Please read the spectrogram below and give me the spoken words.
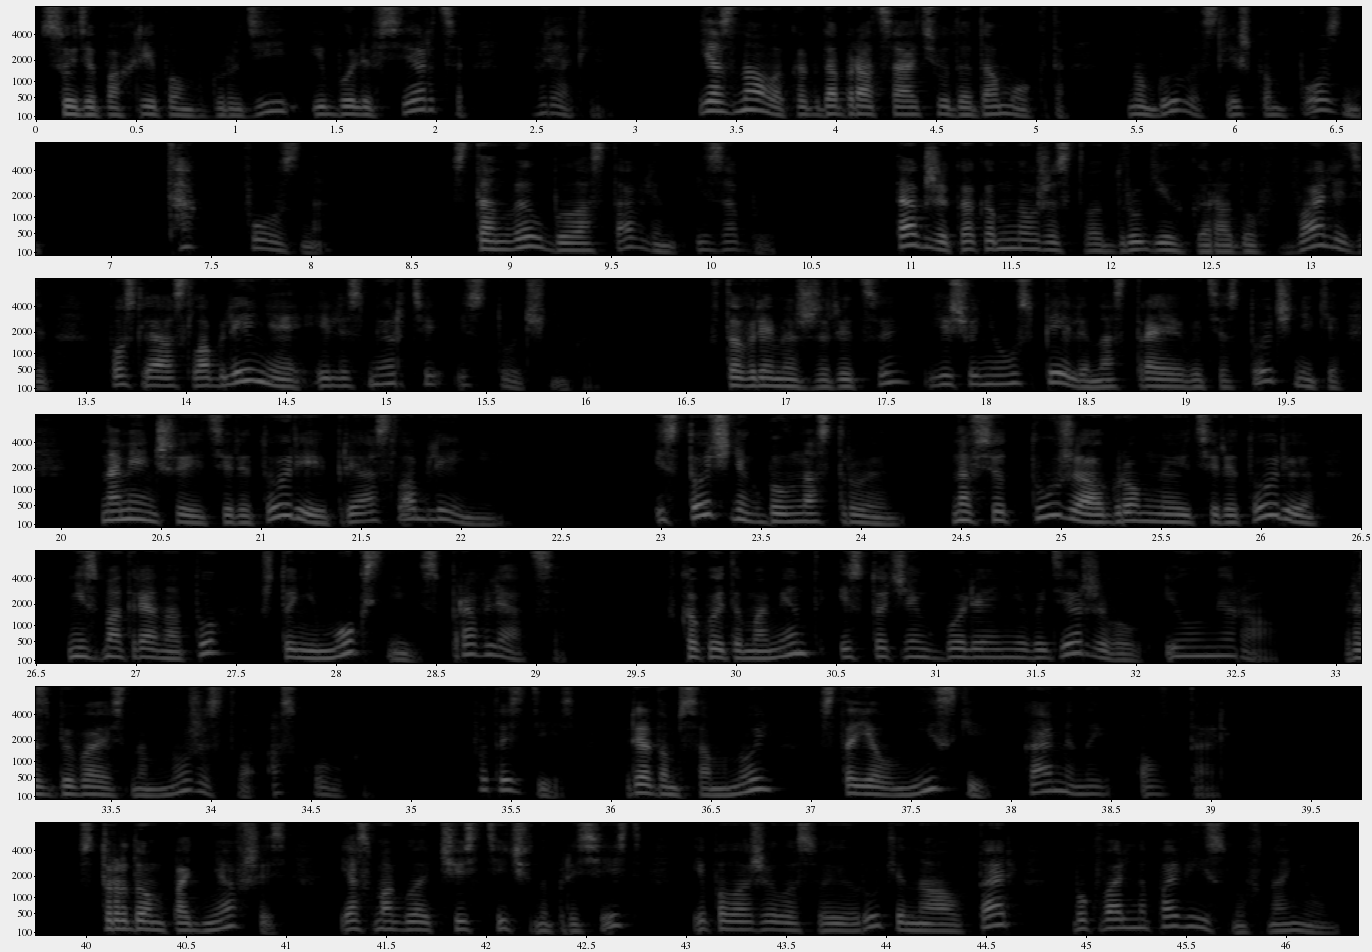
Судя по хрипам в груди и боли в сердце, вряд ли. Я знала, как добраться отсюда до Мокта, но было слишком поздно. Так поздно. Станвелл был оставлен и забыт. Так же, как и множество других городов в Валиде после ослабления или смерти источника. В то время жрецы еще не успели настраивать источники на меньшие территории при ослаблении. Источник был настроен на всю ту же огромную территорию, несмотря на то, что не мог с ней справляться. В какой-то момент источник более не выдерживал и умирал разбиваясь на множество осколков. Вот и здесь, рядом со мной, стоял низкий каменный алтарь. С трудом поднявшись, я смогла частично присесть и положила свои руки на алтарь, буквально повиснув на нем.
